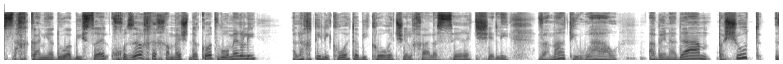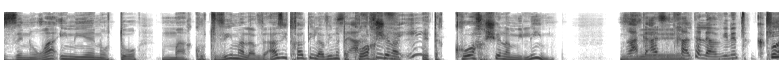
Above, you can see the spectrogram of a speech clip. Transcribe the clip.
שחקן ידוע בישראל. הוא חוזר אחרי חמש דקות והוא אומר לי, הלכתי לקרוא את הביקורת שלך על הסרט שלי, ואמרתי, וואו, הבן אדם, פשוט זה נורא עניין אותו מה כותבים עליו, ואז התחלתי להבין את הכוח, של, את הכוח של המילים. רק ו... אז התחלת להבין את הכוח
